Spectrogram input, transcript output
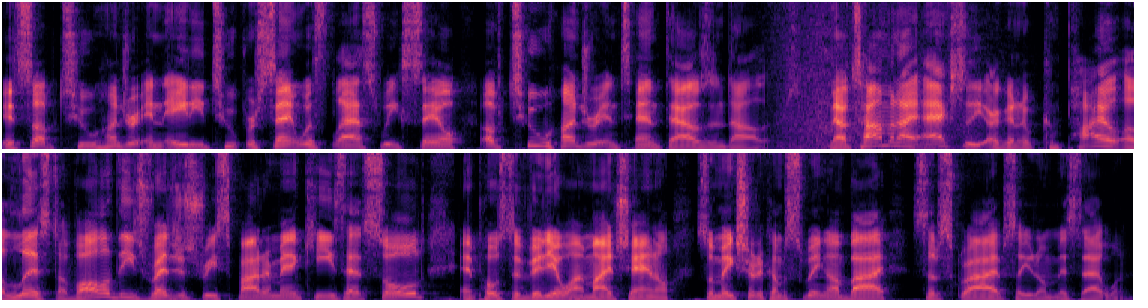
It's up 282% with last week's sale of $210,000. Now, Tom and I actually are going to compile a list of all of these registry Spider Man keys that sold and post a video on my channel. So make sure to come swing on by, subscribe so you don't miss that one.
